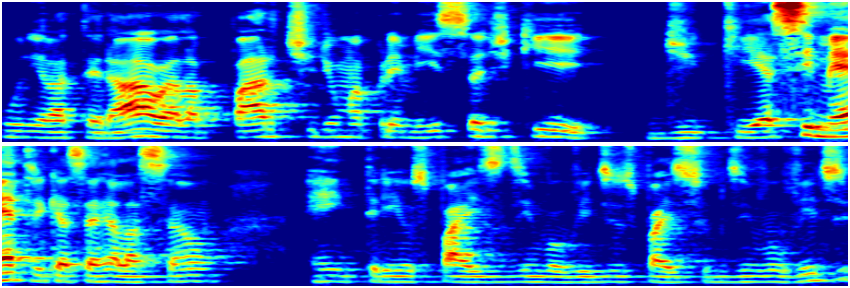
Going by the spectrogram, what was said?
unilateral, ela parte de uma premissa de que, de que é simétrica essa relação entre os países desenvolvidos e os países subdesenvolvidos,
